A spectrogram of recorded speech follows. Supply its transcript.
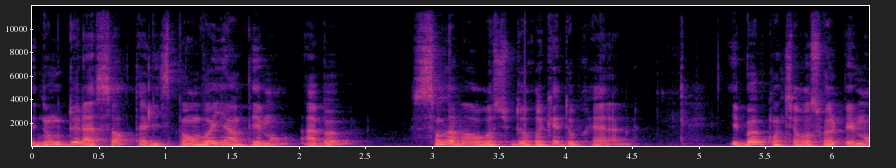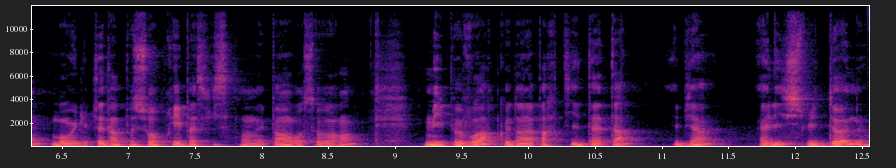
Et donc de la sorte, Alice peut envoyer un paiement à Bob sans avoir reçu de requête au préalable. Et Bob, quand il reçoit le paiement, bon, il est peut-être un peu surpris parce qu'il ne s'attendait pas à en recevoir un, mais il peut voir que dans la partie data, eh bien, Alice lui donne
